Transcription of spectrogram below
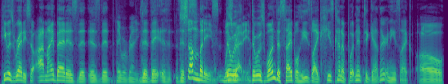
He was ready. So I, my bet is that is that They were ready. that they that Somebody there was ready. There was one disciple. He's like he's kind of putting it together, and he's like, oh,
